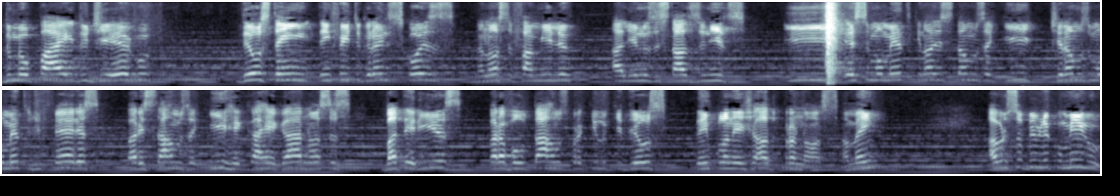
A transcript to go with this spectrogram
do meu pai, do Diego, Deus tem, tem feito grandes coisas na nossa família ali nos Estados Unidos. E esse momento que nós estamos aqui, tiramos um momento de férias para estarmos aqui, recarregar nossas baterias, para voltarmos para aquilo que Deus tem planejado para nós. Amém? Abra sua Bíblia comigo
